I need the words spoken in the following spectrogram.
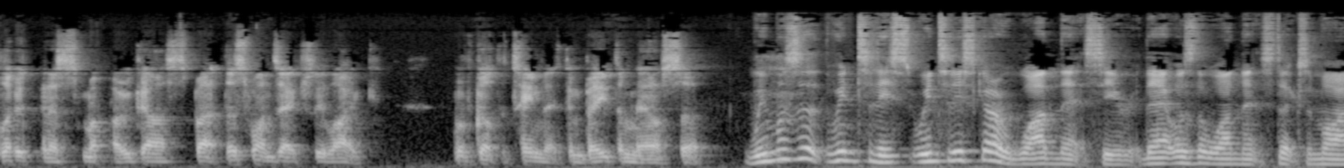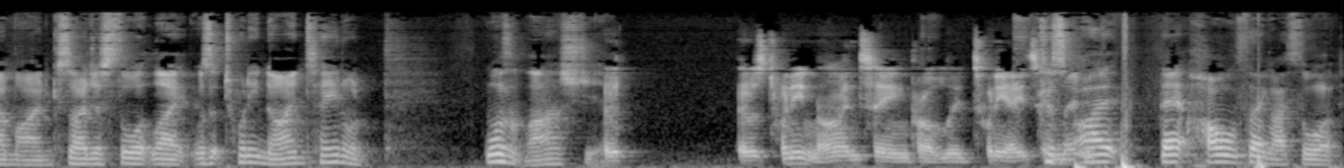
Blue's going to smoke us. But this one's actually like, we've got the team that can beat them now, so. When was it? When Tedesco, when Tedesco won that series, that was the one that sticks in my mind because I just thought like, was it 2019 or wasn't last year? It was 2019, probably 2018. Because I that whole thing I thought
